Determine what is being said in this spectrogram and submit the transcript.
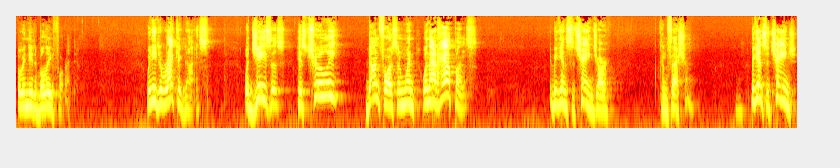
but we need to believe for it. We need to recognize what Jesus has truly done for us, and when, when that happens, it begins to change our confession, begins to change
